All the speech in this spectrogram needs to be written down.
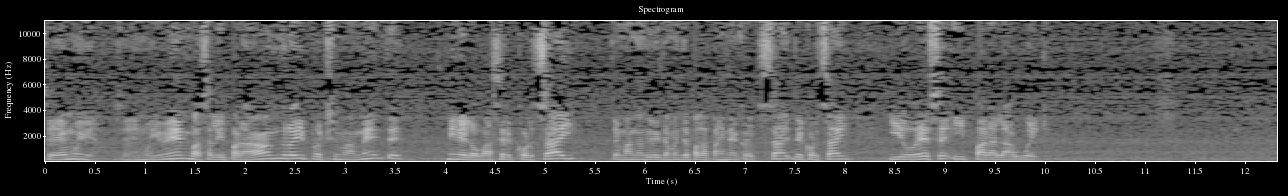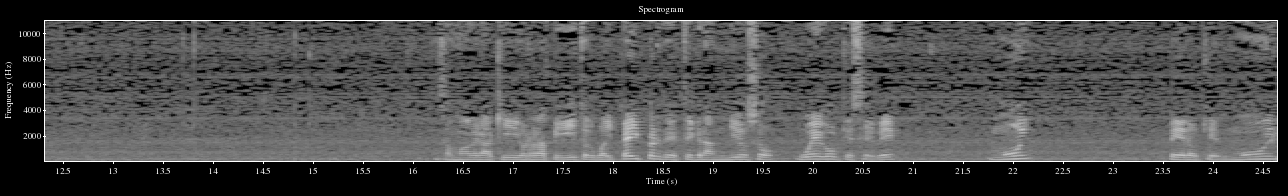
Se ve muy bien, se ve muy bien, va a salir para Android próximamente. Mire, lo va a hacer Corsair, te mandan directamente para la página de Corsair, de iOS y para la web. Vamos a ver aquí rapidito el white paper de este grandioso juego que se ve muy, pero que muy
